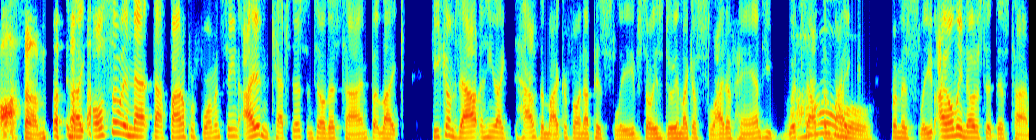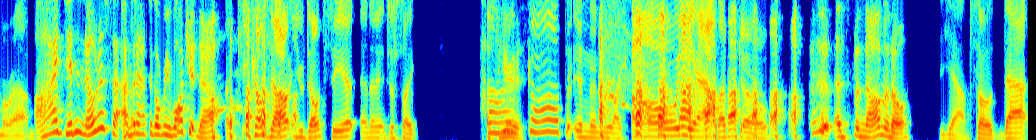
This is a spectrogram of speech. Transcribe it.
awesome. and like also in that that final performance scene, I didn't catch this until this time, but like he comes out and he like has the microphone up his sleeve, so he's doing like a sleight of hand. He whips out the mic Oh. From his sleeve. I only noticed it this time around. I didn't notice that. I'm gonna have to go rewatch it now. Like he comes out, you don't see it, and then it just like Appears. "I got and then you're like, oh yeah, let's go. That's phenomenal. Yeah, so that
